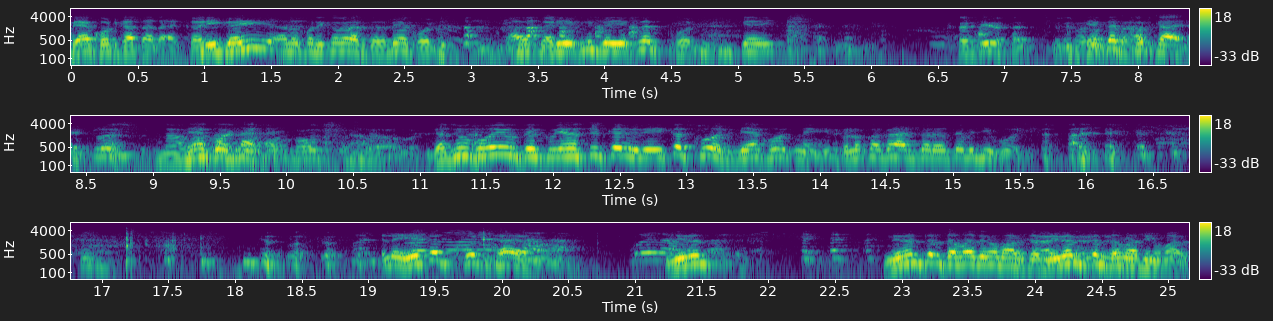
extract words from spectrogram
બે ખોટ ખાતા હતા. કડી ગઈ અને પછી કકડાટ કરે બે ખોટ. હવે કડી એટલી ગઈ એટલે જ ખોટ. કે. એક જ ખોટ ખાય બે ખોટ ના ખાય. બહુ જ સુંદર. ગજુ ગોયું તો વ્યવસ્થિત કર્યું એક જ ખોટ બે ખોટ નહીં પેલો કકડાટ કરે તો બીજી ખોટ એટલે એક જ ખોટ ખાય. નિરંતર નિરંતર સમાધિ નો માર્ગ છે નિરંતર સમાધિ નો માર્ગ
